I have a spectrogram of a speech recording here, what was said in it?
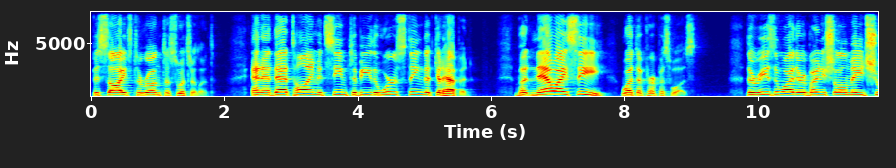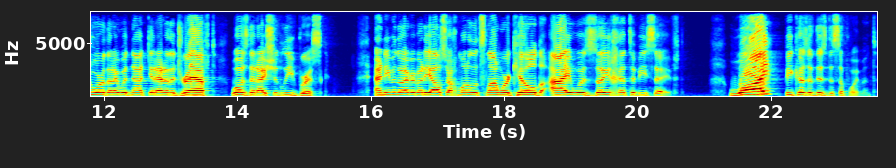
besides to run to Switzerland. And at that time it seemed to be the worst thing that could happen. But now I see what the purpose was. The reason why the Ribbono Shel Olam made sure that I would not get out of the draft was that I should leave Brisk. And even though everybody else, Rachmana Litzlan, were killed, I was Zaycha to be saved. Why? Because of this disappointment.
